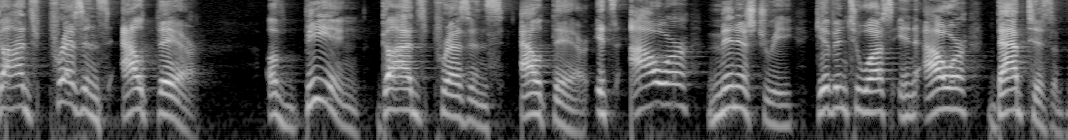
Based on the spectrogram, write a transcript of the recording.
God's presence out there, of being God's presence out there. It's our ministry given to us in our baptism.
